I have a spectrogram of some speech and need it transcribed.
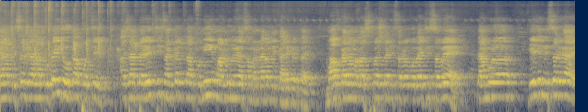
या निसर्गाला कुठेही धोका पोहोचेल अशा तऱ्हेची संकल्पना कुणीही मांडू नये असं म्हणणारा मी कार्यकर्ता आहे. माफ करा मला स्पष्ट आणि सरळ बोलायची सवय आहे. त्यामुळं हे जे निसर्ग आहे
